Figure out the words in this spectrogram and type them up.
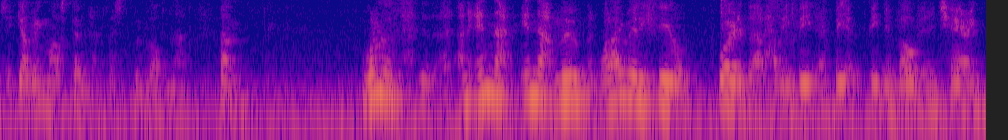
Is it gathering moss? Don't know. Let's move on from that. Um, one of the, and in that in that movement, what I really feel worried about, having been uh, been involved in and chairing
